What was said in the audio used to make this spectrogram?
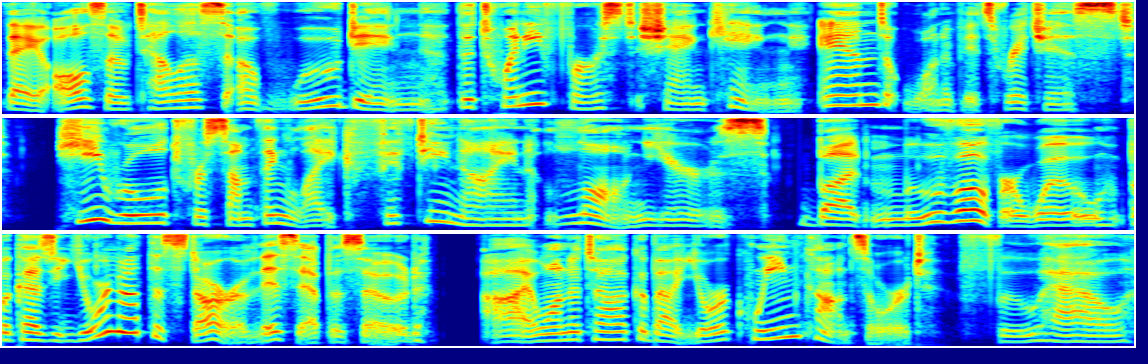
They also tell us of Wu Ding, the 21st Shang King, and one of its richest. He ruled for something like 59 long years. But move over, Wu, because you're not the star of this episode. I want to talk about your queen consort, Fu Hao.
